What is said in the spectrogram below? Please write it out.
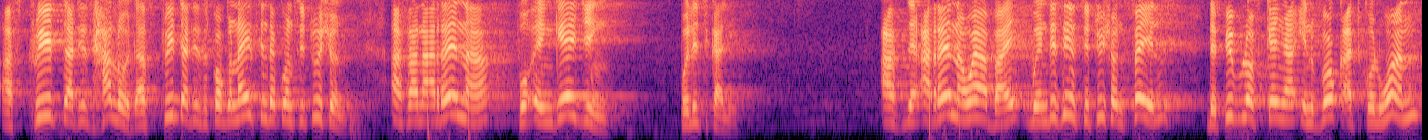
A street that is hallowed, a street that is recognized in the Constitution as an arena for engaging politically. As the arena whereby, when this institution fails, the people of Kenya invoke Article 1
